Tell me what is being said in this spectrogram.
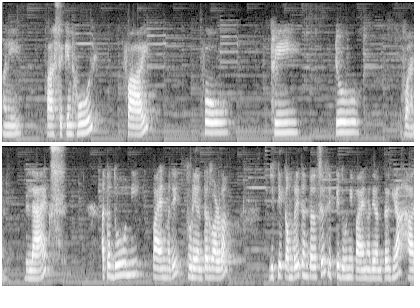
आणि पाच second hold five four three two one relax आता दोन्ही पायांमध्ये थोडे अंतर वाढवा. जितके कमरेत अंतर असेल तितके दोन्ही पायांमध्ये अंतर घ्या. हात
